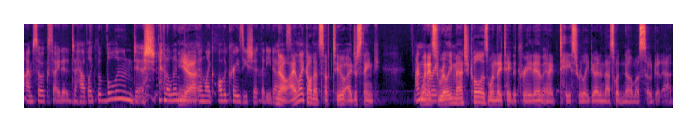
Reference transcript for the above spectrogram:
I'm so excited to have like the balloon dish and Alinea Yeah. and like all the crazy shit that he does. no, I like all that stuff too. I just think I'm when it's really magical is when they take the creative and it tastes really good, and that's what Noma's so good at.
